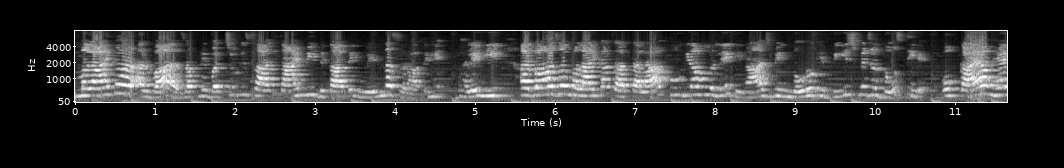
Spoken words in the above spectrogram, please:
मलाइका और अरबाज अपने बच्चों के साथ टाइम भी बिताते हुए नज़र आते हैं। भले ही अरबाज और मलाइका का तलाक हो गया हो, लेकिन आज भी इन दोनों के बीच में जो दोस्ती है, वो कायम है।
